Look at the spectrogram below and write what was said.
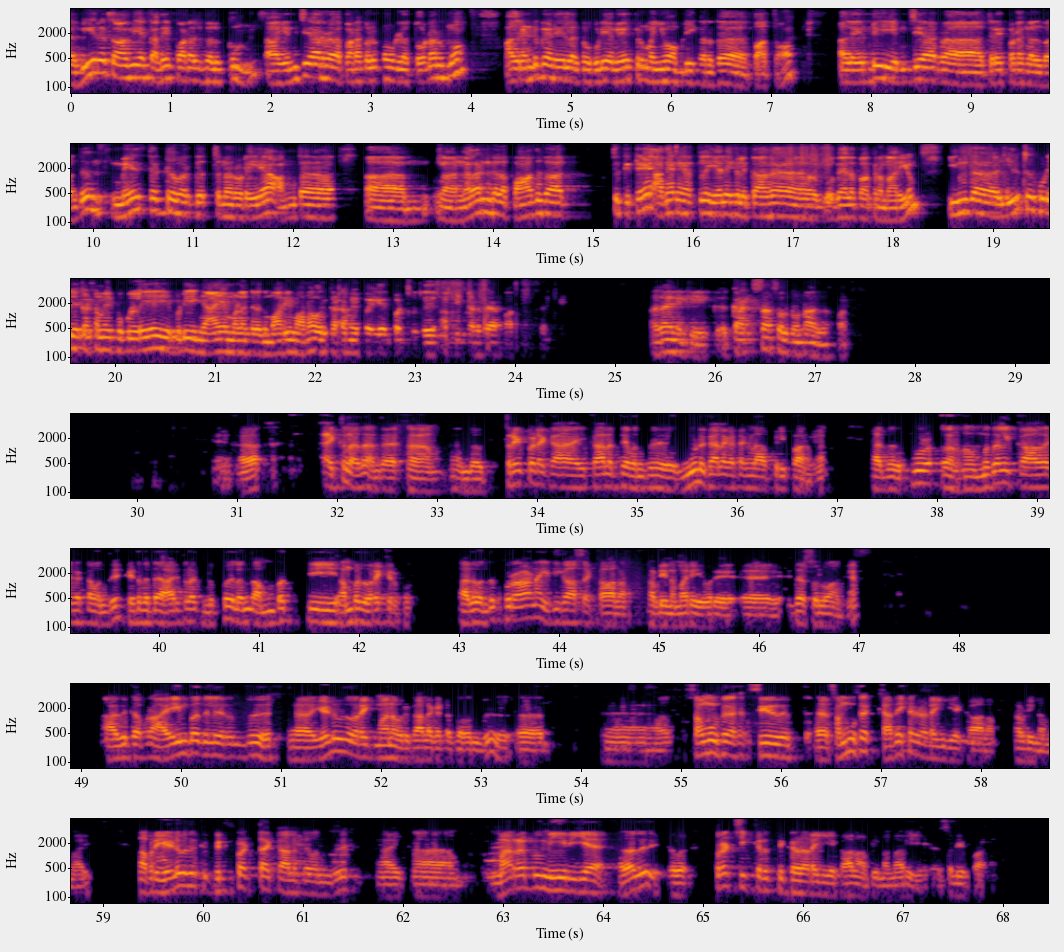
வீரகாவிய கதை பாடல்களுக்கும் எம்ஜிஆர் படங்களுக்கும் உள்ள தொடர்பும் அது ரெண்டுக்கும் இடையில இருக்கக்கூடிய வேற்றுமையும் அப்படிங்கிறத பார்த்தோம். அதுல எப்படி எம்ஜிஆர் திரைப்படங்கள் வந்து மேல்தட்டு வர்க்கத்தினருடைய அந்த நலன்களை பாதுகாத்துக்கிட்டே அதே நேரத்துல ஏழைகளுக்காக வேலை பார்க்குற மாதிரியும் இந்த இருக்கக்கூடிய கட்டமைப்புக்குள்ளேயே எப்படி நியாயம் வழங்குறது மாதிரியுமான ஒரு கட்டமைப்பை ஏற்படுத்துது அப்படிங்கிறத பார்த்தோம் சார். அதான் இன்னைக்கு கரெக்டா சொல்லணும்னா அதுதான். பார்த்தோம் ஆக்சுவலா அதான் அந்த அந்த திரைப்பட கா காலத்தை வந்து மூணு காலகட்டங்களா பிரிப்பாங்க. அது முதல் காலகட்டம் வந்து கிட்டத்தட்ட ஆயிரத்தி தொள்ளாயிரத்தி முப்பதுல இருந்து ஐம்பத்தி ஐம்பது வரைக்கும் இருக்கும். அது வந்து புராண இதிகாச காலம் அப்படின்ற மாதிரி ஒரு இதை சொல்லுவாங்க. அதுக்கப்புறம் ஐம்பதுல இருந்து எழுபது வரைக்குமான ஒரு காலகட்டத்தை வந்து சமூக சீர் சமூக கதைகள் அடங்கிய காலம் அப்படின்ற மாதிரி. அப்புறம் எழுபதுக்கு பிற்பட்ட காலத்தை வந்து மரபு மீறிய அதாவது புரட்சி கருத்துக்கள் அடங்கிய காலம் அப்படின்ற மாதிரி சொல்லியிருப்பாங்க.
